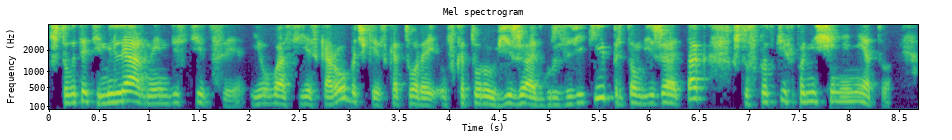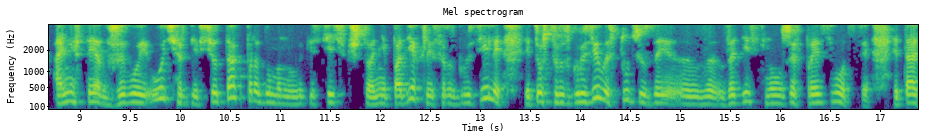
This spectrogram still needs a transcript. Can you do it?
что вот эти миллиардные инвестиции, и у вас есть коробочка, из которой, в которую въезжают грузовики, притом въезжают так, что складских помещений нету. Они стоят в живой очереди, все так продумано логистически, что они подъехали, разгрузили, и то, что разгрузилось, тут же задействовано уже в производстве. Это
